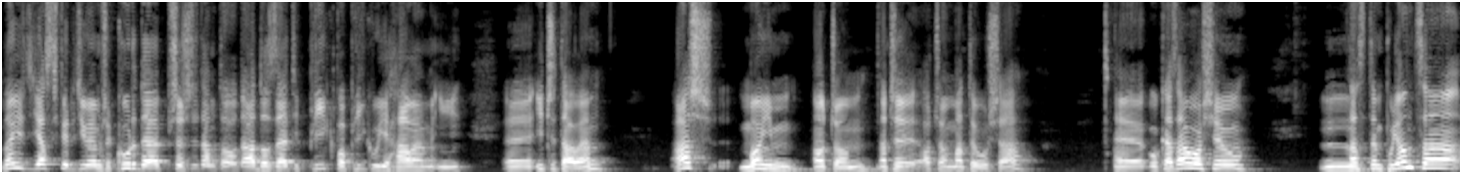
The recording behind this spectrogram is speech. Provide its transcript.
No i ja stwierdziłem, że kurde, przeczytam to od A do Z i plik po pliku jechałem i, i czytałem. Aż moim oczom, znaczy oczom Mateusza, yy, ukazało się następująca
